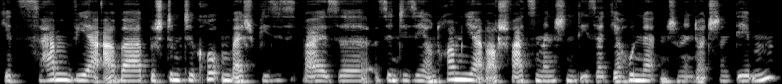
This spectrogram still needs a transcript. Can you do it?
Jetzt haben wir aber bestimmte Gruppen, beispielsweise Sinti und Romni, aber auch schwarze Menschen, die seit Jahrhunderten schon in Deutschland leben,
